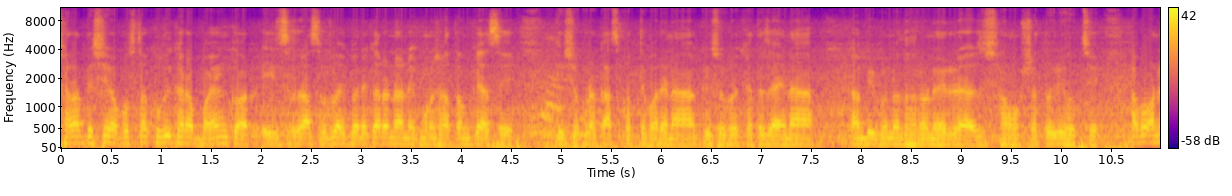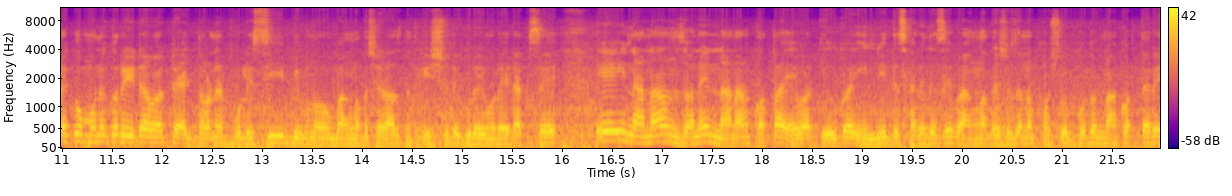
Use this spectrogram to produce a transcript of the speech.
সারা দেশের অবস্থা খুবই খারাপ, ভয়ঙ্কর। এই রাসেল ভাইপারের কারণে অনেক মানুষ আতঙ্কে আছে, কৃষকরা কাজ করতে পারে না, কৃষকরা খেতে যায় না বিভিন্ন ধরনের সমস্যা তৈরি হচ্ছে। আবার অনেকেও মনে করে এটাও একটা এক ধরনের পলিসি বিভিন্ন বাংলাদেশের রাজনৈতিক ইস্যুতে ঘুরে মুড়াই রাখছে। এই নানান জনের নানান কথা এবার কেউ কেউ ইন্ডিয়াতে ছাড়িয়ে দিয়েছে, বাংলাদেশে যেন ফসল উৎপাদন না করতে পারে।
